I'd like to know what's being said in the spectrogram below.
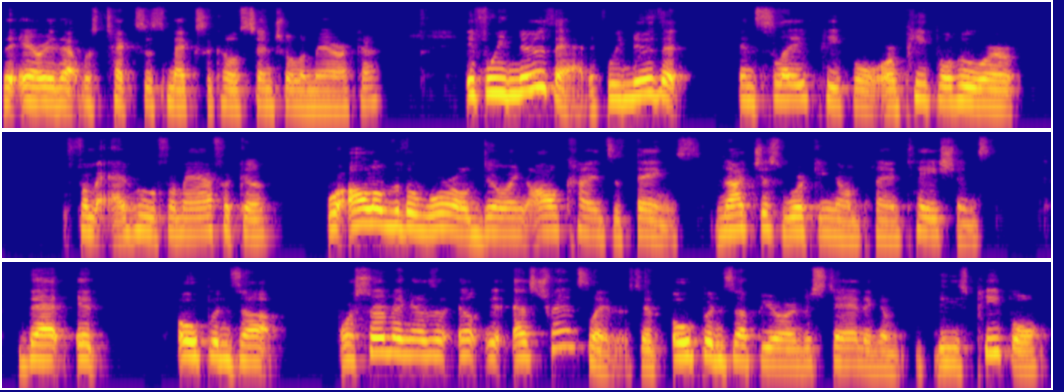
the area that was Texas, Mexico, Central America if we knew that, if we knew that enslaved people or people who were from who were from Africa were all over the world doing all kinds of things, not just working on plantations, that it opens up or serving as a, as translators. It opens up your understanding of these people,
